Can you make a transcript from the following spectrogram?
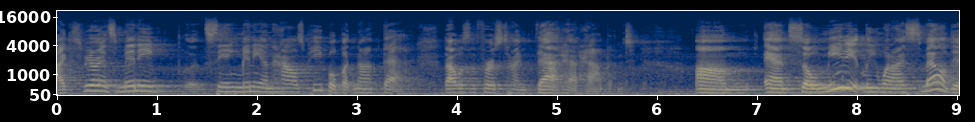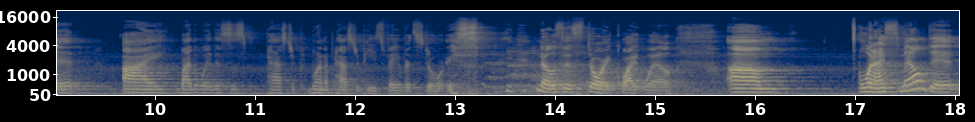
I experienced many, seeing many unhoused people, but not that. That was the first time that had happened. Um, and so immediately when I smelled it, I, by the way, this is Pastor, one of Pastor P's favorite stories. knows this story quite well. Um, when I smelled it,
